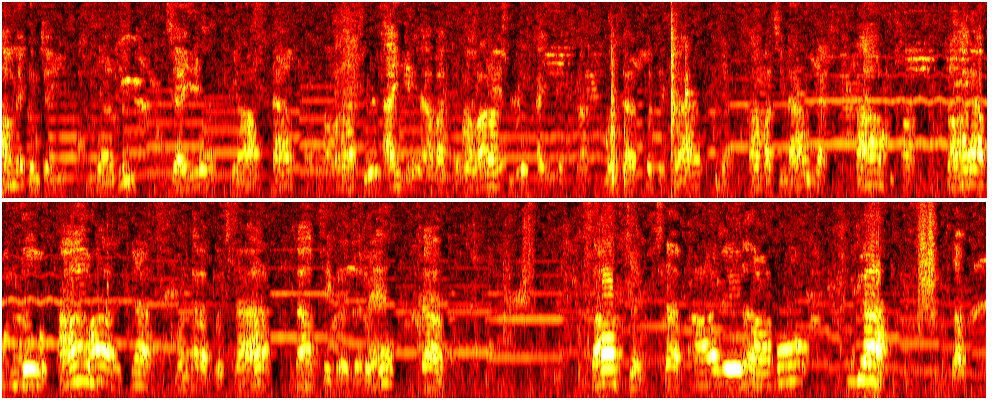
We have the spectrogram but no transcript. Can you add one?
हमें कौन चाहिए चाहिए क्या आइए अब आइए आइए मुझे आपको देखा हम अचिना हम तुम्हारा बंधु हम मन खराब कुछ ना सब ठीक हो जाए सब सब चल सब अरे बाबू या सब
